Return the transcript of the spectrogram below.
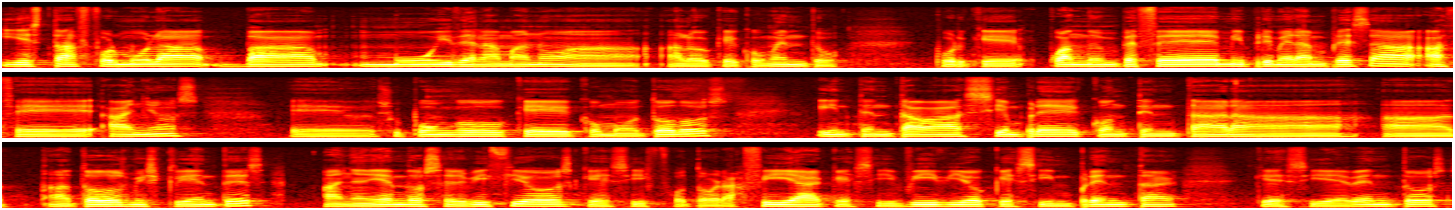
Y esta fórmula va muy de la mano a, lo que comento, porque cuando empecé mi primera empresa hace años, eh, supongo que como todos, intentaba siempre contentar a, a, todos mis clientes añadiendo servicios, que si fotografía, que si vídeo, que si imprenta, que si eventos.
